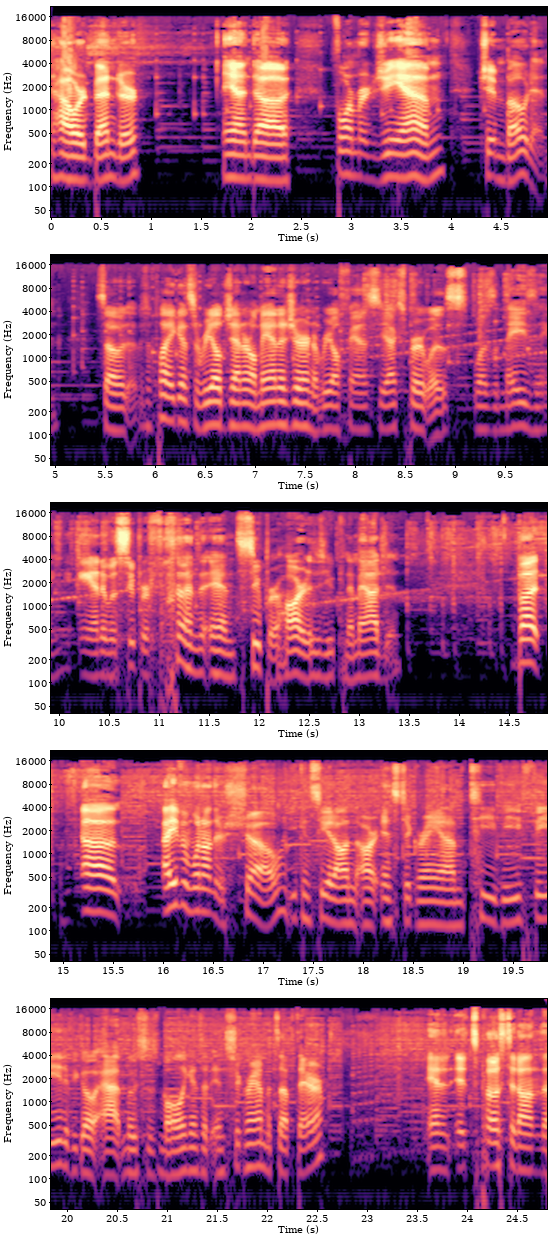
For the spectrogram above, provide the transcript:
Howard Bender and uh, former GM Jim Bowden. So to play against a real general manager and a real fantasy expert was was amazing, and it was super fun and super hard as you can imagine. But uh, I even went on their show. You can see it on our Instagram TV feed. If you go at Moose's Mulligans at Instagram, it's up there, and it's posted on the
